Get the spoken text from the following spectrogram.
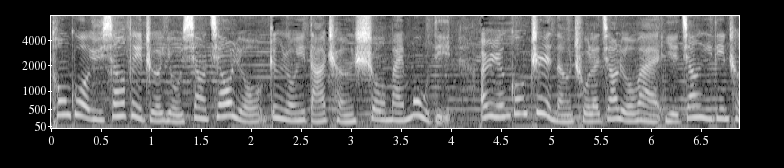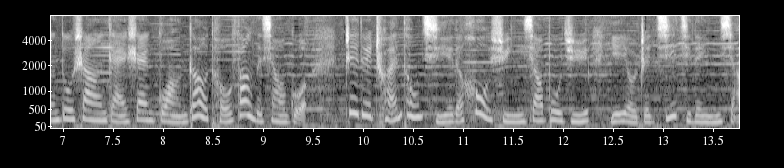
通过与消费者有效交流，更容易达成售卖目的。而人工智能除了交流外，也将一定程度上改善广告投放的效果。这对传统企业的后续营销布局也有着积极的影响。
